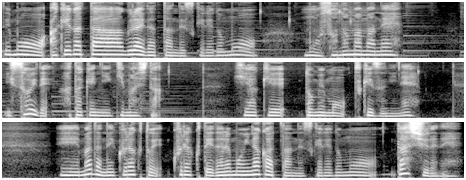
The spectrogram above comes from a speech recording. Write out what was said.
でも明け方ぐらいだったんですけれどももうそのままね急いで畑に行きました日焼け止めもつけずにね、えー、まだね暗くて暗くて誰もいなかったんですけれどもダッシュでね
